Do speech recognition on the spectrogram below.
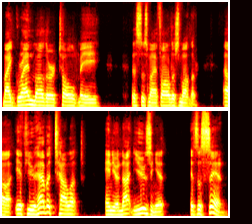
My grandmother told me, this was my father's mother, uh, if you have a talent and you're not using it, it's a sin.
